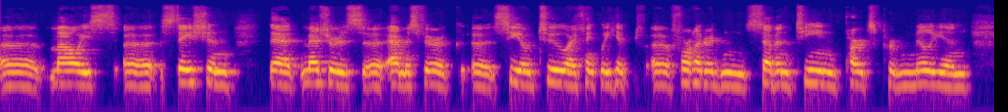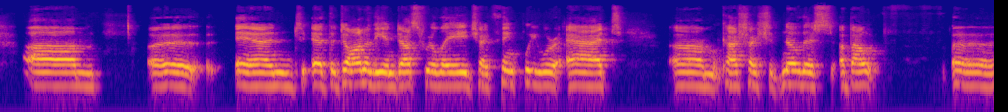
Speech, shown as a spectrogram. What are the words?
uh, Maui station that measures atmospheric CO2. I think we hit 417 parts per million. Um, uh, and at the dawn of the industrial age, I think we were at, um, gosh, I should know this, about uh,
